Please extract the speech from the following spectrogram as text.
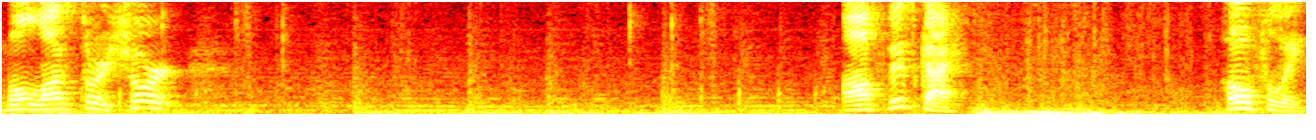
well, long story short, off this guy. Hopefully.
